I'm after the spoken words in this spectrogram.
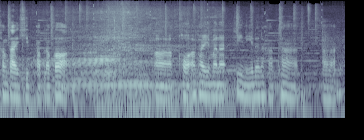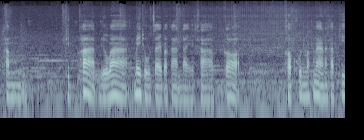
ข้างใต้คลิปครับแล้วก็ ขออภัยมาณที่นี้ด้วยนะครับ ถ้าอ่าทำผิดพลาดหรือว่าไม่ถูกใจประการใดครับ ก็ขอบคุณมาก ๆ นะครับที่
